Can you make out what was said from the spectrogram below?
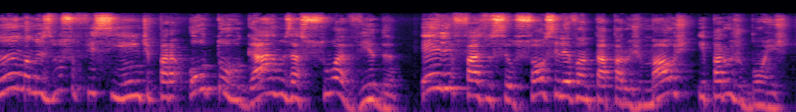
ama-nos o suficiente para outorgar-nos a sua vida. Ele faz o seu sol se levantar para os maus e para os bons.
